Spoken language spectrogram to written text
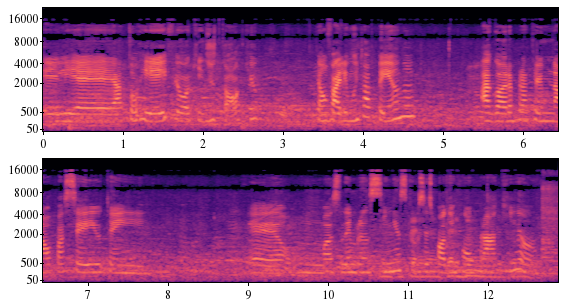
ele é a Torre Eiffel aqui de Tóquio, então vale muito a pena. Agora para terminar o passeio tem é, umas lembrancinhas que vocês podem comprar aqui, ó.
